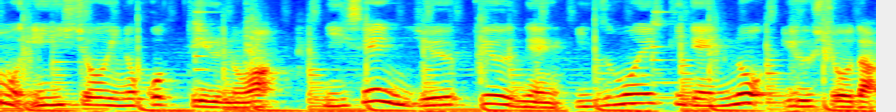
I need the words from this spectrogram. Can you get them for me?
も印象に残っているのは2019年出雲駅伝の優勝だ。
